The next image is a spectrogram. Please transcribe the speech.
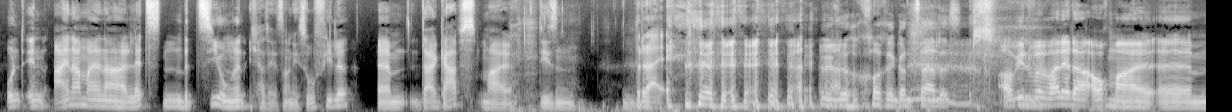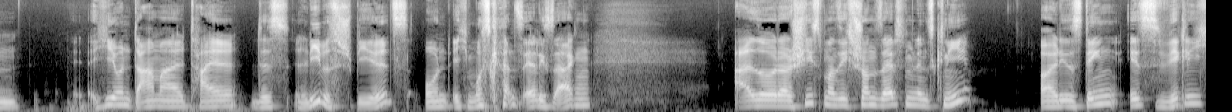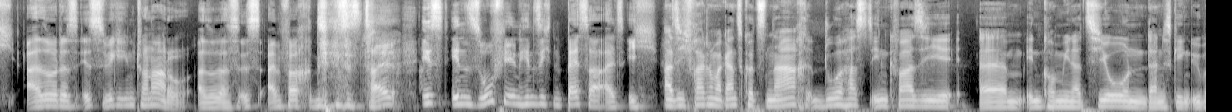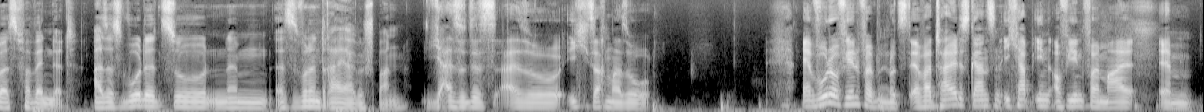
und in einer meiner letzten Beziehungen, ich hatte jetzt noch nicht so viele, ähm, da gab's mal diesen Drei. Jorge González. Auf jeden Fall war der da auch mal ähm, hier und da mal Teil des Liebesspiels. Und ich muss ganz ehrlich sagen, also da schießt man sich schon selbst mit ins Knie. Weil dieses Ding ist wirklich, also das ist wirklich ein Tornado. Also das ist einfach, dieses Teil ist in so vielen Hinsichten besser als ich. Also ich frage nochmal ganz kurz nach, du hast ihn quasi ähm, in Kombination deines Gegenübers verwendet. Also es wurde zu einem, es wurde ein Dreier gespannt. Ja, also das, also ich sag mal so, er wurde auf jeden Fall benutzt. Er war Teil des Ganzen. Ich habe ihn auf jeden Fall mal ähm,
